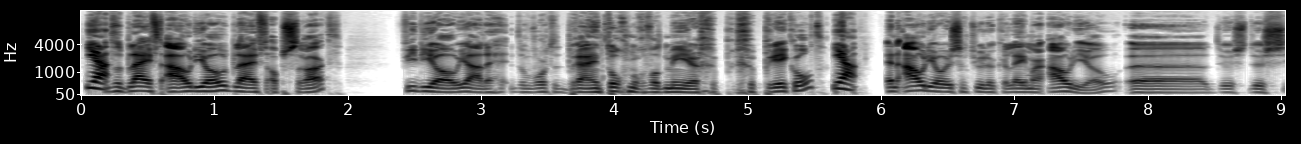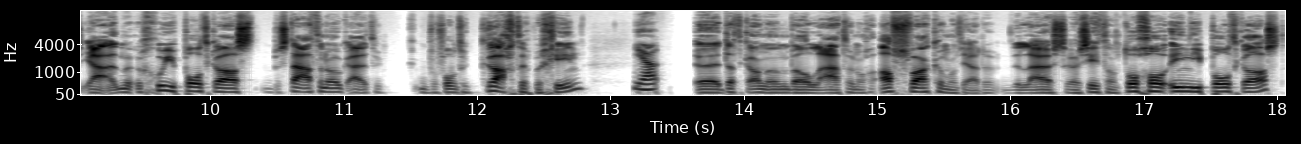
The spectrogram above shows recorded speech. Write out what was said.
Ja. Want het blijft audio, het blijft abstract. Video, ja, dan wordt het brein toch nog wat meer ge- geprikkeld. Ja. En audio is natuurlijk alleen maar audio. Eh, dus, dus ja, een goede podcast bestaat dan ook uit een, bijvoorbeeld een krachtig begin. Ja. Eh, dat kan dan wel later nog afzwakken, want ja, de, de luisteraar zit dan toch al in die podcast.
